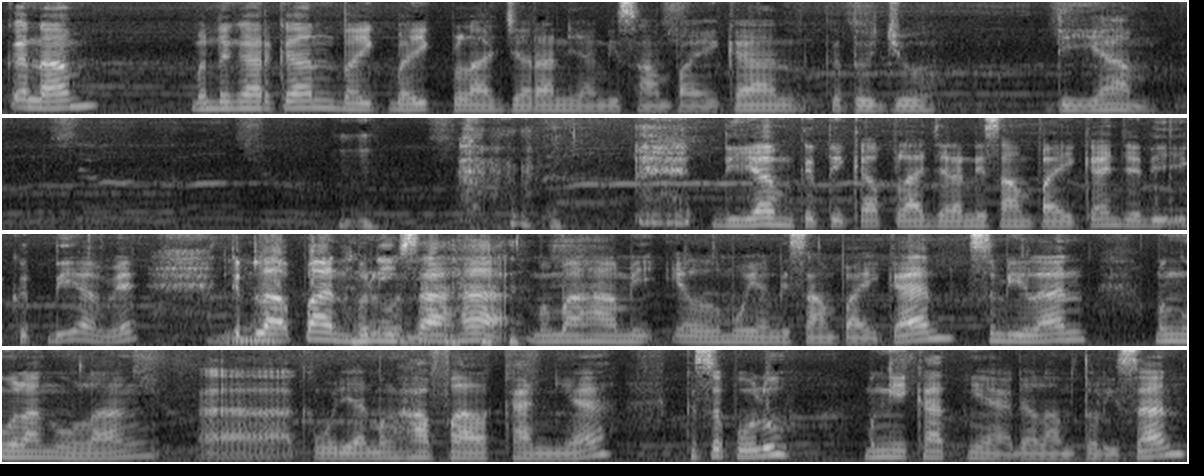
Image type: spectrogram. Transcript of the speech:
Keenam, mendengarkan baik-baik pelajaran yang disampaikan. Ketujuh, diam. diam ketika pelajaran disampaikan jadi ikut diam ya. Kedelapan, berusaha memahami ilmu yang disampaikan. Sembilan, mengulang-ulang eh, kemudian menghafalkannya. Kesepuluh, mengikatnya dalam tulisan.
